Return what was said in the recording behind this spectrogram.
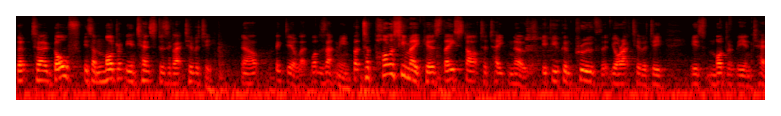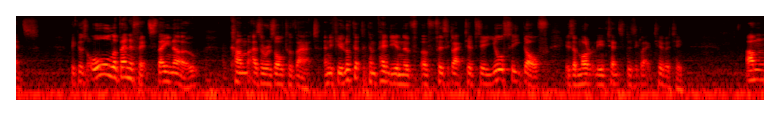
That uh, golf is a moderately intense physical activity. Now, big deal, what does that mean? But to policymakers, they start to take note if you can prove that your activity is moderately intense because all the benefits they know come as a result of that. And if you look at the compendium of, of physical activity, you'll see golf is a moderately intense physical activity. Um,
